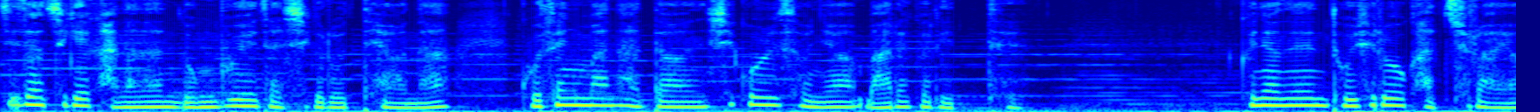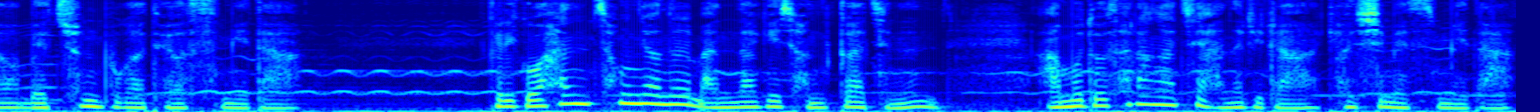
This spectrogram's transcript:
찢어지게 가난한 농부의 자식으로 태어나 고생만 하던 시골 소녀 마르그리트. 그녀는 도시로 가출하여 매춘부가 되었습니다. 그리고 한 청년을 만나기 전까지는 아무도 사랑하지 않으리라 결심했습니다.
